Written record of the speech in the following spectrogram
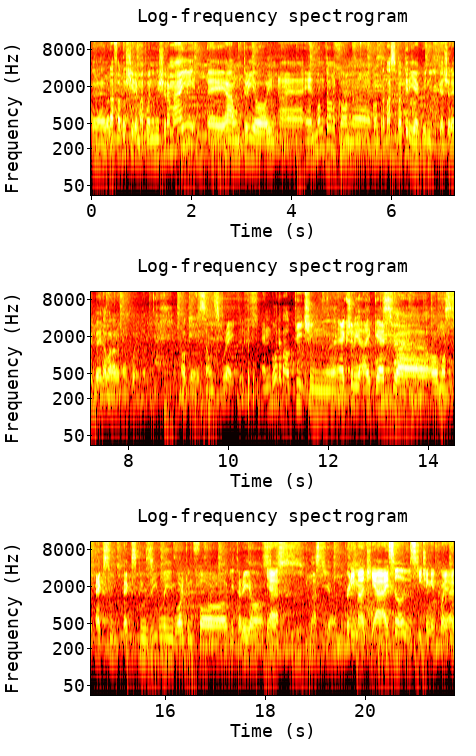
eh, voleva farlo uscire ma poi non uscirà mai, Eh, ha un trio in a Edmonton con eh, contrabbasso e batteria e quindi gli piacerebbe lavorare con quello. Ok, sounds great. And what about teaching? Actually, I guess you are almost ex- exclusively working for Guitarrio Yeah. since last year. Pretty much, yeah. I still was teaching at quite, uh,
